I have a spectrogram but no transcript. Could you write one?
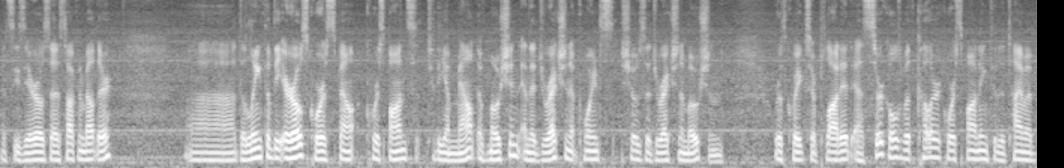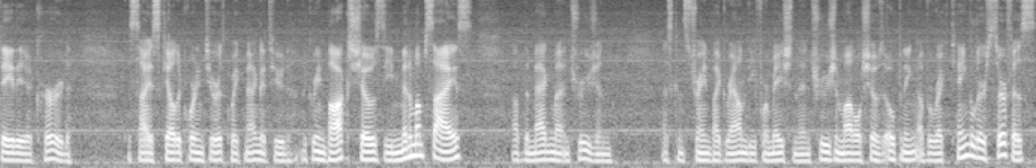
that's these arrows I was talking about there. Uh, the length of the arrows correspond, corresponds to the amount of motion, and the direction it points shows the direction of motion. Earthquakes are plotted as circles with color corresponding to the time of day they occurred. The size scaled according to earthquake magnitude. The green box shows the minimum size of the magma intrusion as constrained by ground deformation. The intrusion model shows opening of a rectangular surface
